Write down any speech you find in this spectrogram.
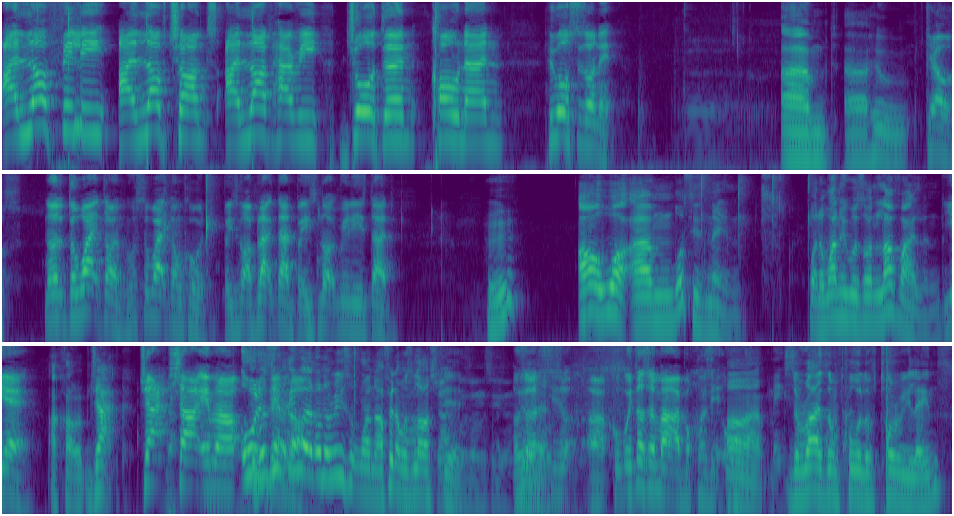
I love Filly. I love Chunkz. I love Harry, Jordan, Conan. Who else is on it? Um, uh, who? Girls. No, the, the white Don. What's the white Don called? But he's got a black dad, but he's not really his dad. Who? Oh, what? Um, what's his name? What the one who was on Love Island? Yeah. I can't remember. Jack. Jack, shout him out. All was of them. He, he lot. weren't on a recent one. I think that was last Jack year. was on the season. Oh, he's on the season- uh, cool. Well, it doesn't matter because it all All right. makes The rise and fall of Tory Lanez.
